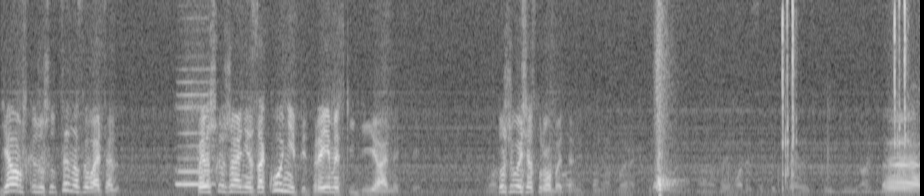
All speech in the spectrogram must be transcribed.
Я вам скажу, що це називається перешкоджання законній підприємницькій діяльності. То, що ви зараз робите. Е,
